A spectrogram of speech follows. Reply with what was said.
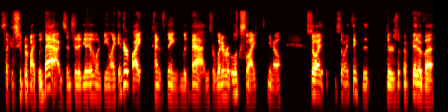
It's like a super bike with bags instead of the other one being like a dirt bike kind of thing with bags or whatever it looks like you know? So i so i think that there's a bit of a,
